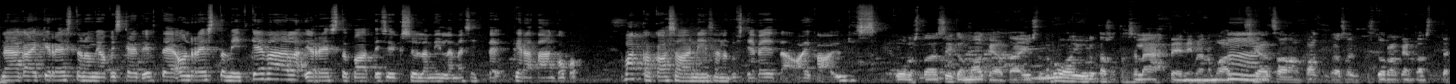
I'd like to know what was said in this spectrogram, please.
nämä kaikki restonomiopiskelijat yhteen. On restomit keväällä ja restopaatti syksyllä, millä me sitten kerätään koko vakka kasaan niin sanotusti ja vietetään aikaa yhdessä. Kuulostaa sika makealta. Just ruohonjuuritasolta se lähtee nimenomaan, että sieltä saadaan pakkokasa, että pystyy rakentamaan sitten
